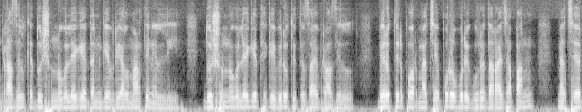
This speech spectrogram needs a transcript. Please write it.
ব্রাজিলকে দুই শূন্য গোলে এগিয়ে দেন গেব্রিয়াল মার্তিনেল্লি। দুই শূন্য গোলে এগিয়ে থেকে বিরতিতে যায় ব্রাজিল। বিরতির পর ম্যাচে পুরোপুরি ঘুরে দাঁড়ায় জাপান। ম্যাচের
